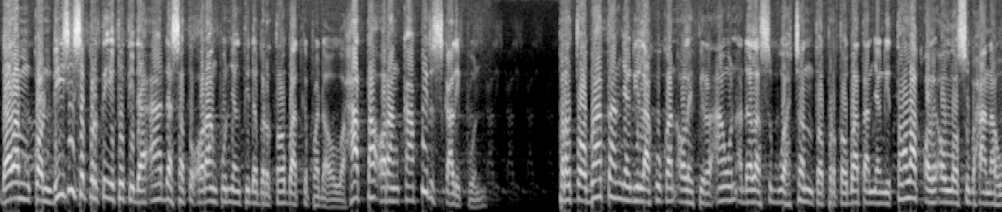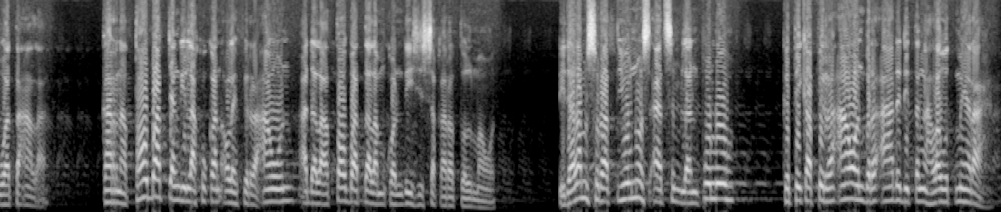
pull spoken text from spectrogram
Dalam kondisi seperti itu tidak ada satu orang pun yang tidak bertobat kepada Allah. Hatta orang kafir sekalipun. Pertobatan yang dilakukan oleh Firaun adalah sebuah contoh pertobatan yang ditolak oleh Allah Subhanahu wa taala. Karena tobat yang dilakukan oleh Firaun adalah tobat dalam kondisi sakaratul maut. Di dalam surat Yunus ayat 90 ketika Firaun berada di tengah laut merah,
